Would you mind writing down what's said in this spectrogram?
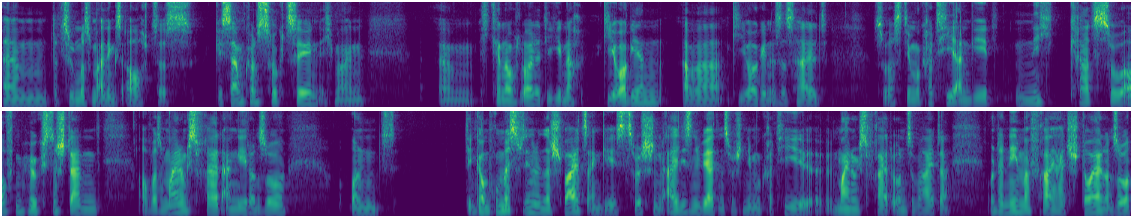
Ähm, dazu muss man allerdings auch das Gesamtkonstrukt sehen. Ich meine, ähm, ich kenne auch Leute, die gehen nach Georgien, aber Georgien ist es halt so was Demokratie angeht, nicht gerade so auf dem höchsten Stand, auch was Meinungsfreiheit angeht und so. Und den Kompromiss, den du in der Schweiz angehst, zwischen all diesen Werten, zwischen Demokratie, äh, Meinungsfreiheit und so weiter, Unternehmerfreiheit, Steuern und so,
